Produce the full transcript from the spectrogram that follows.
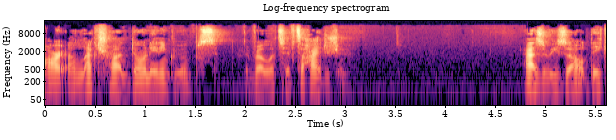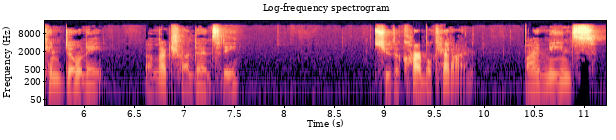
are electron donating groups relative to hydrogen. As a result, they can donate electron density to the carbocation by means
